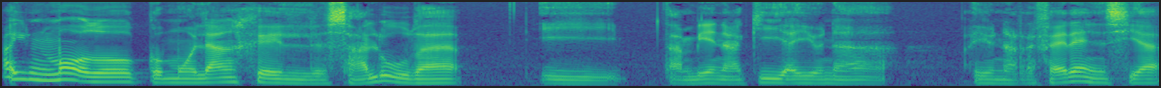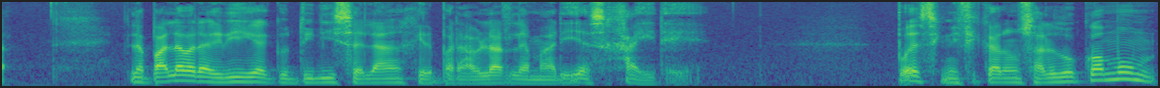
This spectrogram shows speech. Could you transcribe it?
Hay un modo como el ángel saluda y también aquí hay una, hay una referencia. La palabra griega que utiliza el ángel para hablarle a María es jaire. Puede significar un saludo común,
